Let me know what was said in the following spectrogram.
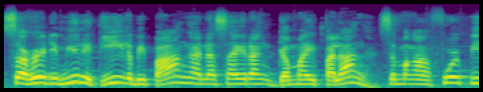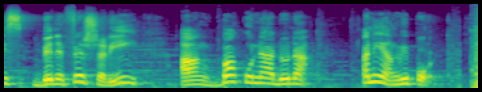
Sa herd immunity, labi pa nga nasayrang gamay pa lang sa mga 4Ps beneficiary ang bakunado na. Ani ang report?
